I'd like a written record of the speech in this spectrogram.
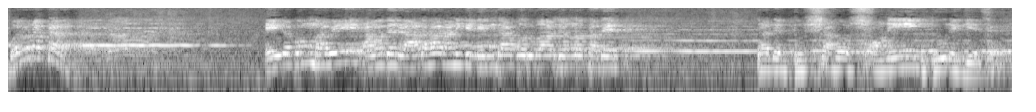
বলুন আপনারা। এইরকম ভাবে আমাদের রাধা রানীকে নিন্দা করবার জন্য তাদের তাদের দুঃসাহস অনেক দূর এগিয়েছে।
